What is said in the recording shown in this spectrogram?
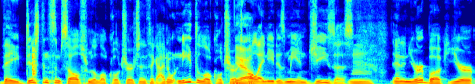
they distance themselves from the local church and they think, "I don't need the local church. Yeah. All I need is me and Jesus." And in your book, you're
